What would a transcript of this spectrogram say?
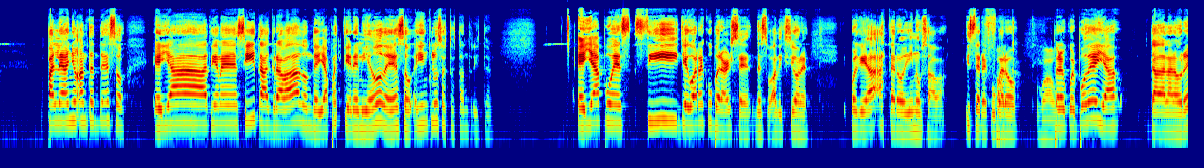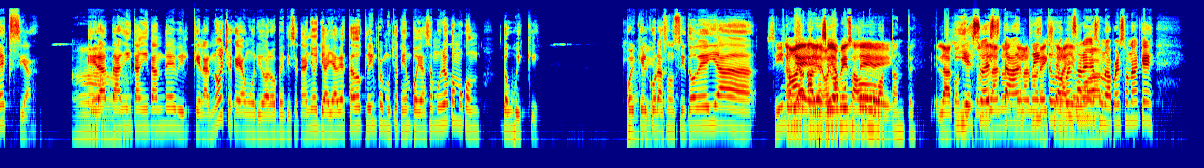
un par de años antes de eso, ella tiene citas grabadas donde ella pues tiene miedo de eso. Ella incluso, esto es tan triste. Ella pues sí llegó a recuperarse de sus adicciones, porque ella hasta heroína usaba y se recuperó. Wow. Pero el cuerpo de ella, dada la anorexia, Ah. era tan y tan y tan débil que la noche que ella murió a los 27 años ya, ya había estado clean por mucho tiempo. Ella se murió como con dos whisky. Porque el horrible. corazoncito de ella... Sí, no, había, eh, había sido obviamente, abusado bastante. La Y eso de es la, tan de la triste uno pensar en eso. a- Una persona que,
